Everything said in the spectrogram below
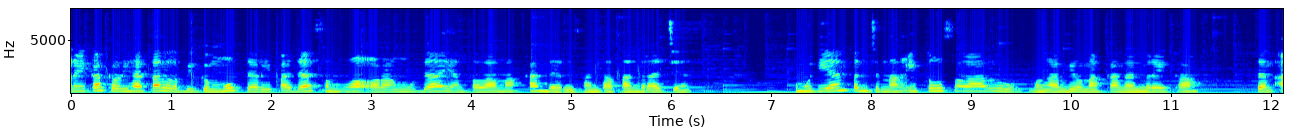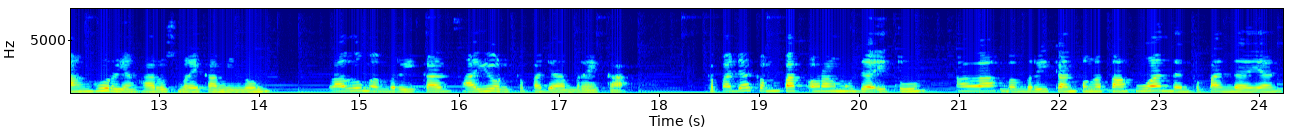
mereka kelihatan lebih gemuk daripada semua orang muda yang telah makan dari santapan raja. Kemudian penjenang itu selalu mengambil makanan mereka dan anggur yang harus mereka minum, lalu memberikan sayur kepada mereka. Kepada keempat orang muda itu, Allah memberikan pengetahuan dan kepandaian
